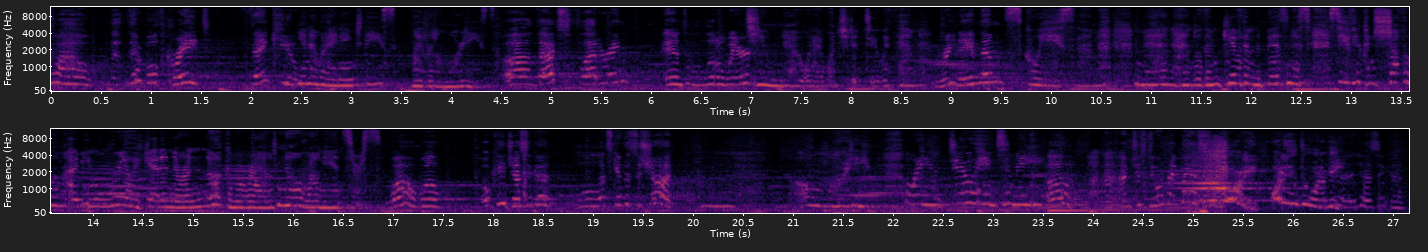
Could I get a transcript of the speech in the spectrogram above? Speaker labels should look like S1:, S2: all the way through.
S1: Wow, they're both great. Thank you.
S2: You know what I named these? My little Mortys.
S1: Uh, that's flattering and a little weird.
S2: Do you know what I want you to do with them?
S1: Rename them?
S2: Squeeze them, manhandle them, give them the business. See if you can shuffle them. I mean, really get in there and knock them around. No wrong answers.
S1: Wow, well, okay, Jessica. Let's give this a shot.
S2: Mm, oh, Morty, what are you doing to me?
S1: Uh, I- I'm just doing my best.
S3: Morty, what are you doing to me?
S1: Uh, Jessica.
